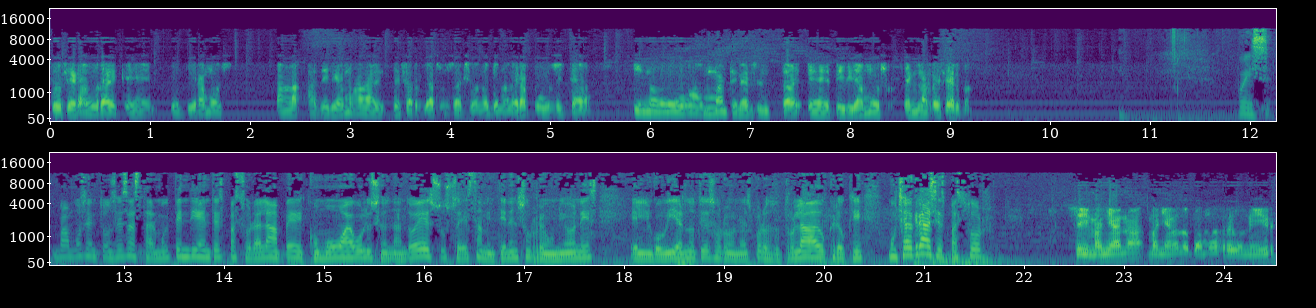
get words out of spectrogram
pues era hora de que pudiéramos a, a, diríamos, a desarrollar sus acciones de manera pública y no mantenerse, eh, diríamos, en la reserva. Pues vamos entonces a estar muy pendientes, Pastor Alape, de cómo va evolucionando esto. Ustedes también tienen sus reuniones, el gobierno tiene sus reuniones por otro lado. Creo que muchas gracias, Pastor. Sí, mañana, mañana nos vamos a reunir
